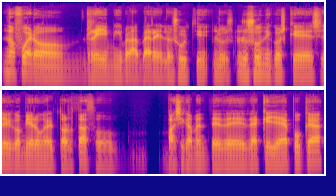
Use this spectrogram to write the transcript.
no fueron RIM y BlackBerry los, los, los únicos que se comieron el tortazo básicamente de, de, aquella época,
